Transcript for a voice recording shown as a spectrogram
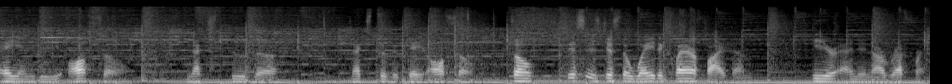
A and B also next to the next to the date also. So this is just a way to clarify them here and in our reference.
